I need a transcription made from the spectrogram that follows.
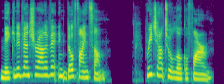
make an adventure out of it and go find some. Reach out to a local farm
